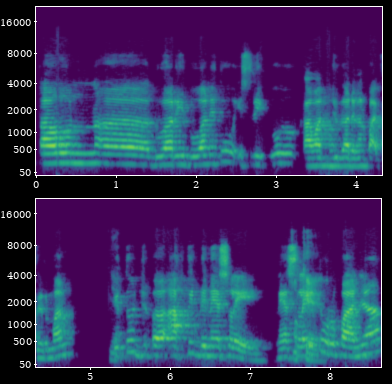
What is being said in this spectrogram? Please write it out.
tahun uh, 2000-an itu istriku kawan juga dengan Pak Firman ya. itu uh, aktif di Nestle. Nestle okay. itu rupanya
